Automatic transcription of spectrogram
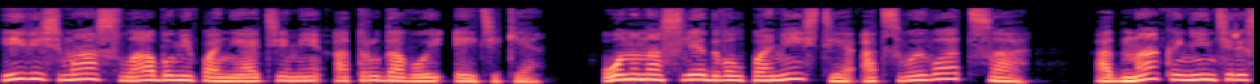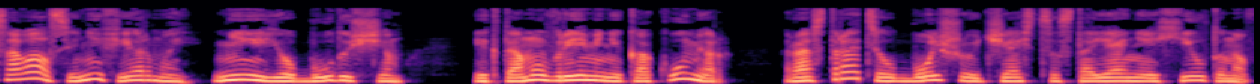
и весьма слабыми понятиями о трудовой этике. Он унаследовал поместье от своего отца, однако не интересовался ни фермой, ни ее будущим, и к тому времени, как умер, растратил большую часть состояния Хилтонов,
